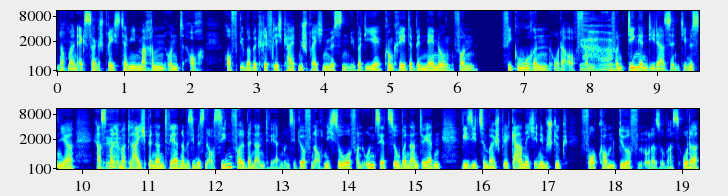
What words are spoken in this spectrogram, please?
nochmal einen extra Gesprächstermin machen und auch oft über Begrifflichkeiten sprechen müssen, über die konkrete Benennung von Figuren oder auch von, von Dingen, die da sind. Die müssen ja erstmal ja. immer gleich benannt werden, aber sie müssen auch sinnvoll benannt werden. Und sie dürfen auch nicht so von uns jetzt so benannt werden, wie sie zum Beispiel gar nicht in dem Stück vorkommen dürfen oder sowas. Oder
